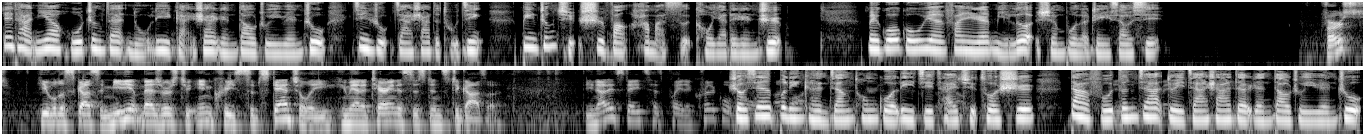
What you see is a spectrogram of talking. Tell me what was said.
内塔尼亚胡正在努力改善人道主义援助进入加沙的途径，并争取释放哈马斯扣押的人质。美国国务院发言人米勒宣布了这一消息。First, he will discuss immediate measures to increase substantially humanitarian assistance to Gaza. 首先，布林肯将通过立即采取措施，大幅增加对加沙的人道主义援助。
